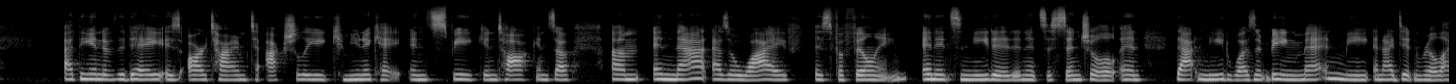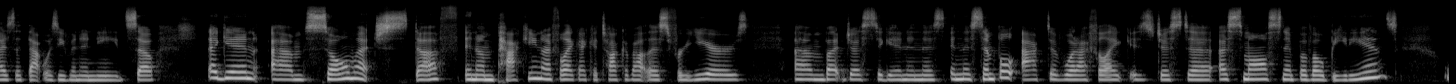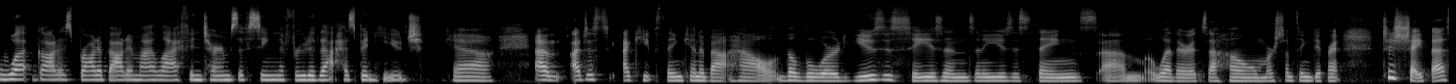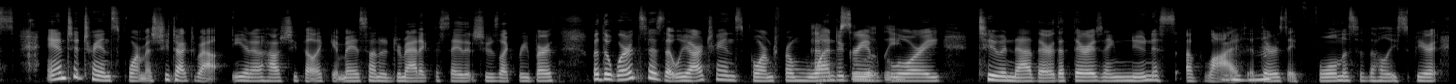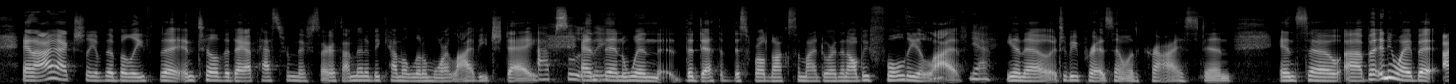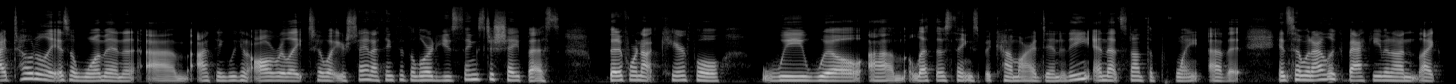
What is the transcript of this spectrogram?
at the end of the day is our time to actually communicate and speak and talk. And so um, and that as a wife is fulfilling and it's needed and it's essential. And that need wasn't being met in me and i didn't realize that that was even a need. So again um, so much stuff in unpacking. I feel like i could talk about this for years um, but just again in this in the simple act of what I feel like is just a, a small snip of obedience, what God has brought about in my life in terms of seeing the fruit of that has been huge. Yeah. Um, I just, I keep thinking about how the Lord uses seasons and He uses things, um, whether it's a home or something different, to shape us and to transform us. She talked about, you know, how she felt like it may have sounded dramatic to say that she was like rebirth, but the word says that we are transformed from one Absolutely. degree of glory to another, that there is a newness of life, Mm-hmm. that there is a fullness of the Holy Spirit. And I actually have the belief that until the day I pass from this earth, I'm going to become a little more alive each day. Absolutely. And then when the death of this world knocks on my door, then I'll be fully alive. Yeah. You know, to be present with Christ, and and so, uh, but anyway, but I totally, as a woman, um, I think we can all relate to what you're saying. I think that the Lord used things to shape us, but if we're not careful, we will um, let those things become our identity, and that's not the point of it. And so, when I look back, even on like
